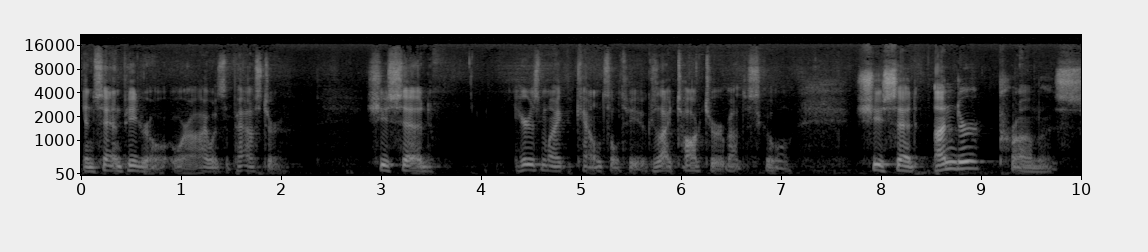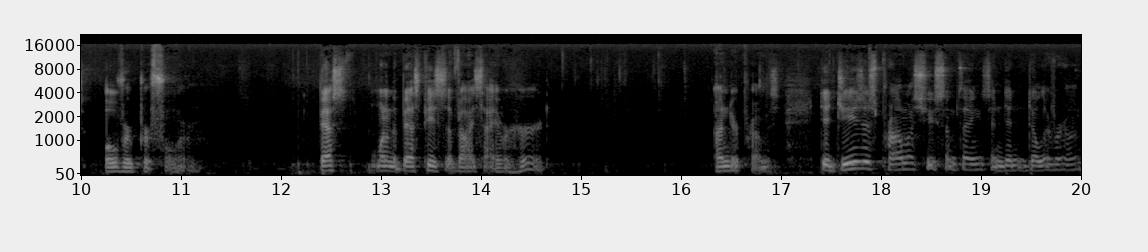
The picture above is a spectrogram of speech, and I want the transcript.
in San Pedro, where I was a pastor, she said, Here's my counsel to you, because I talked to her about the school. She said, Under promise, over perform. Best, one of the best pieces of advice I ever heard. Under promise. Did Jesus promise you some things and didn't deliver on?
